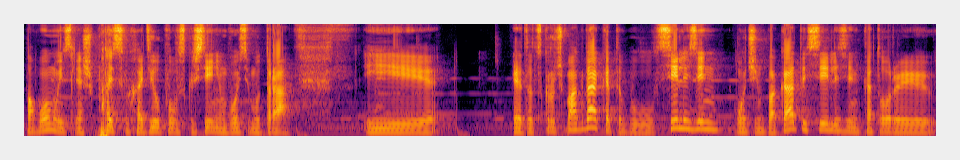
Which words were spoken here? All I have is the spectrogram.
по-моему, если не ошибаюсь, выходил по воскресеньям в 8 утра. И этот Скрудж Макдак, это был селезень, очень богатый селезень, который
